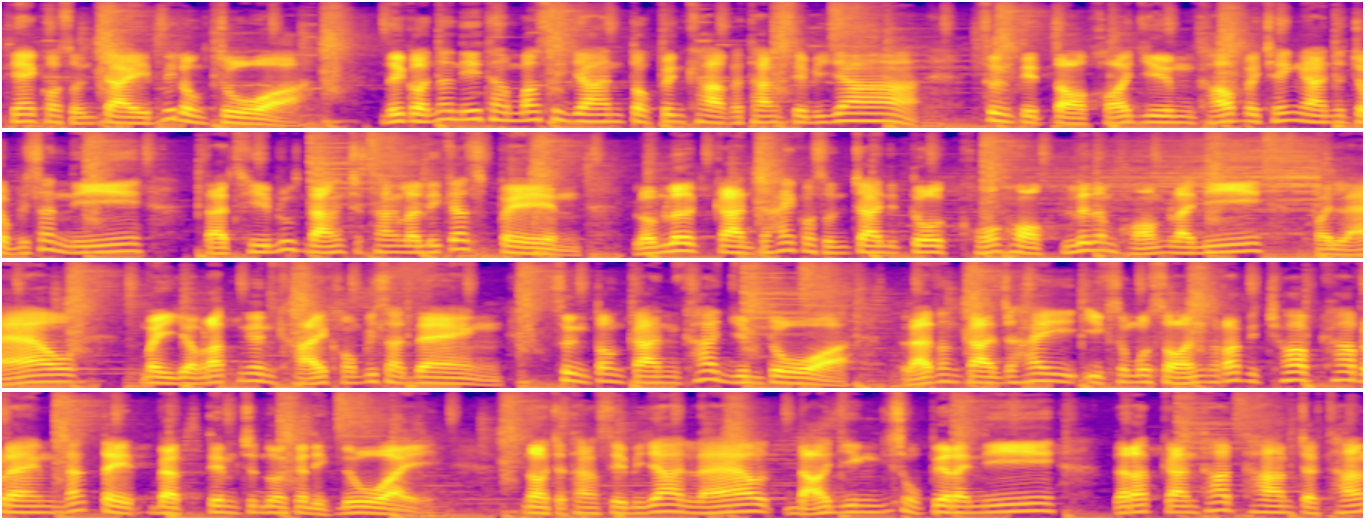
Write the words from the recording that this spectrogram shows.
ที่ให้ความสนใจไม่ลงตัว ดยก่อนหน้านี้ทางมักซิยานตกเป็นข่าวกับทางเซบียาซึ่งติดต่อขอยืมเขาไปใช้งานจนจบซีซั่นนี้ แต่ทีมลูกหนังจากทางลาลิกาสเปนล้มเลิกการจะให้ความสนใจในตัวหัวหอกเลือดน้ำหอมรายนี้ไปแล้วไม่ยอมรับเงื่อนไขของปีศาจแดง ซึ่งต้องการค่ายืมตัว และต้องการจะให้อีกสโมสรรับผิดชอบค่าแรงนักเตะแบบเต็มจำนวนกันอีกด้วย นอกจากทางเซบียาแล้ว ดาวยิง 26 ปีรายนี้ ได้รับการท้าบทามจากทั้ง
